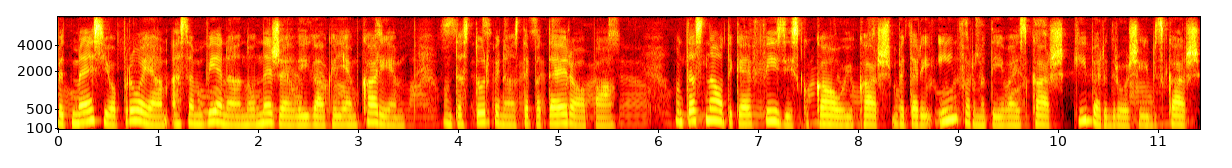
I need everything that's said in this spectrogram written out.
bet mēs joprojām esam vienā no nežēlīgākajiem kariem, un tas turpinās tepat Eiropā. Un tas nav tikai fizisku kauju karš, bet arī informatīvais karš, kiberdrošības karš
